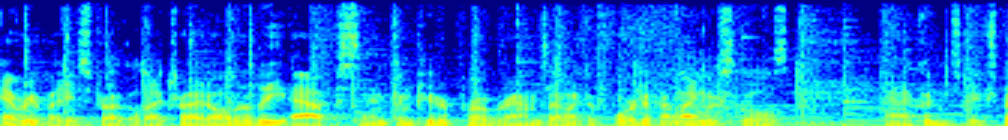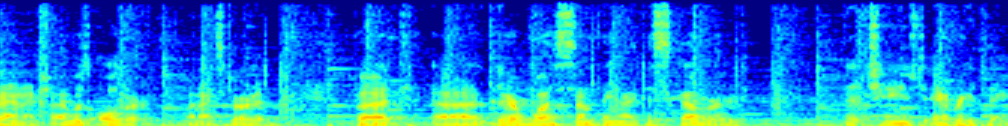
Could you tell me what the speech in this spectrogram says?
everybody struggled. I tried all of the apps and computer programs. I went to four different language schools and I couldn't speak Spanish. I was older when I started. But uh, there was something I discovered that changed everything.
